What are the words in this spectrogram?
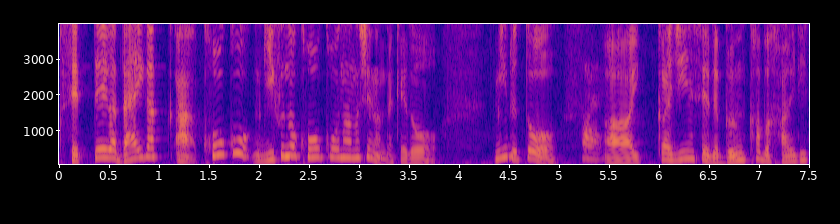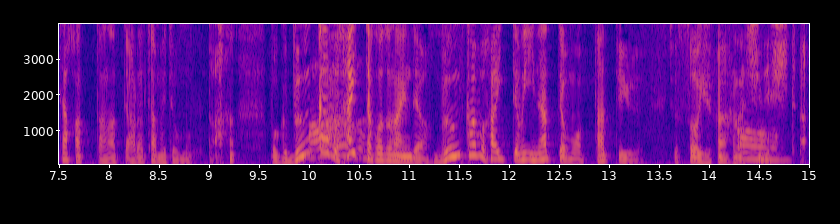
設定が大学、あ、高校、岐阜の高校の話なんだけど、見ると、はい。ああ、一回人生で文化部入りたかったなって改めて思った。僕、文化部入ったことないんだよ。文化部入ってもいいなって思ったっていう、そういう話でした。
